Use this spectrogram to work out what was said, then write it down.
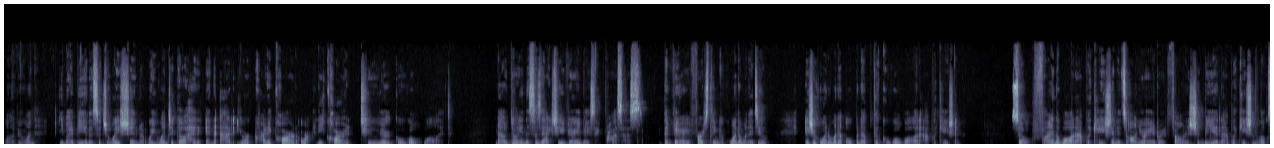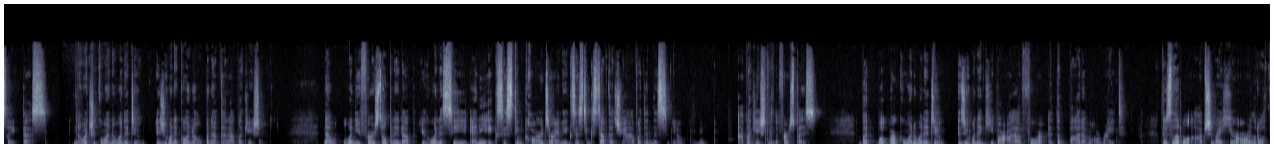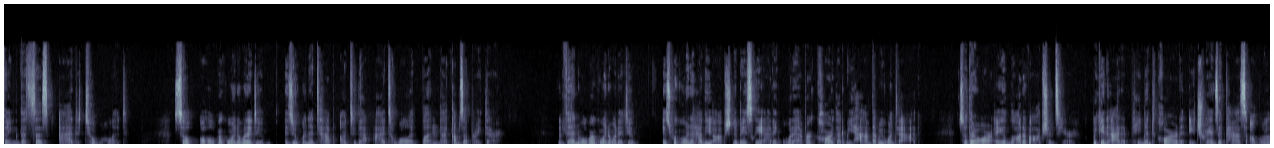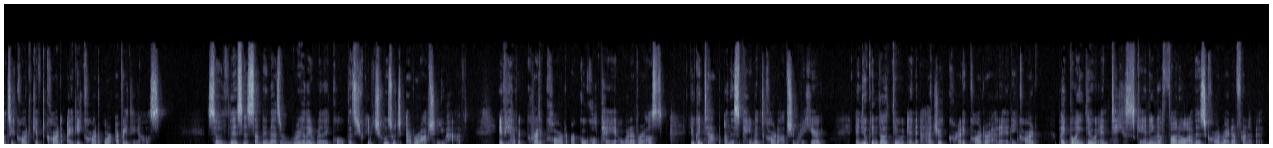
Well, everyone, you might be in a situation where you want to go ahead and add your credit card or any card to your Google Wallet. Now, doing this is actually a very basic process. The very first thing you're going to want to do is you're going to want to open up the Google Wallet application. So find the wallet application, it's on your Android phone. It should be an application that looks like this. Now, what you're going to want to do is you want to go and open up that application. Now, when you first open it up, you're going to see any existing cards or any existing stuff that you have within this, you know, application in the first place. But what we're going to want to do is we want to keep our eye out for at the bottom or right. There's a little option right here or a little thing that says add to wallet. So all we're going to want to do is we want to tap onto that add to wallet button that comes up right there. Then what we're going to want to do is we're going to have the option of basically adding whatever card that we have that we want to add. So there are a lot of options here. We can add a payment card, a transit pass, a loyalty card, gift card, ID card, or everything else. So this is something that's really, really cool because you can choose whichever option you have. If you have a credit card or Google Pay or whatever else, you can tap on this payment card option right here, and you can go through and add your credit card or add any card by going through and scanning a photo of this card right in front of it.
